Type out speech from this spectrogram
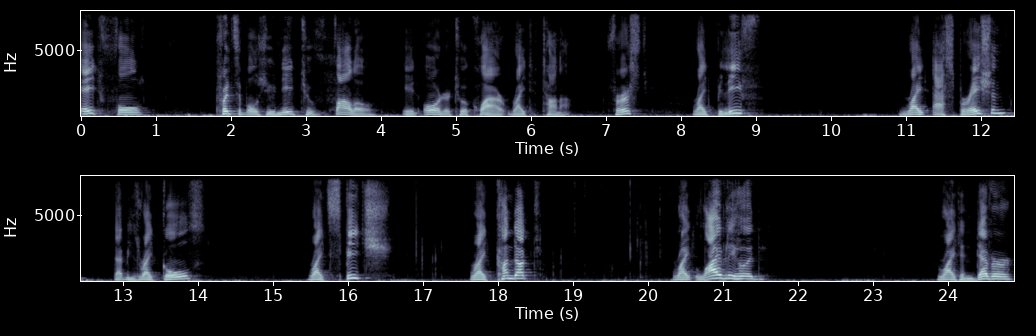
eightfold principles you need to follow in order to acquire right tanha. First, right belief, right aspiration, that means right goals, right speech, right conduct, right livelihood, right endeavor,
